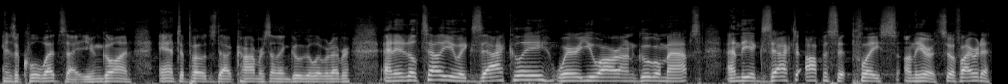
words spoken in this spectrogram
There's a cool website. You can go on antipodes.com or something, Google or whatever, and it'll tell you exactly where you are on Google Maps and the exact opposite place on the earth. So if I were to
